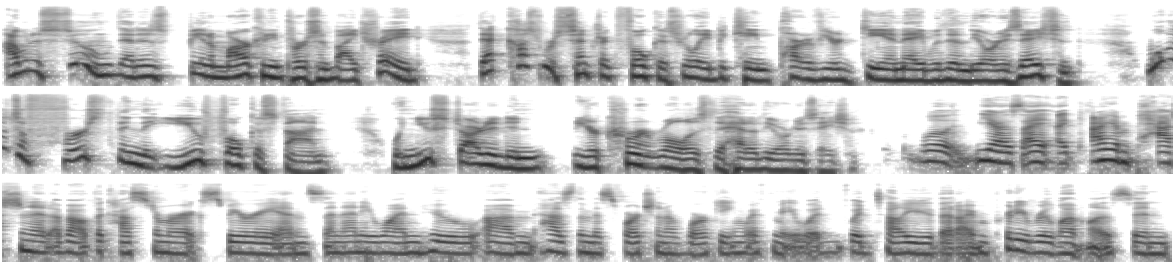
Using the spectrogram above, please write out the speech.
I would assume that as being a marketing person by trade, that customer centric focus really became part of your DNA within the organization. What was the first thing that you focused on when you started in your current role as the head of the organization? Well, yes, I, I, I am passionate about the customer experience, and anyone who um, has the misfortune of working with me would would tell you that I'm pretty relentless in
